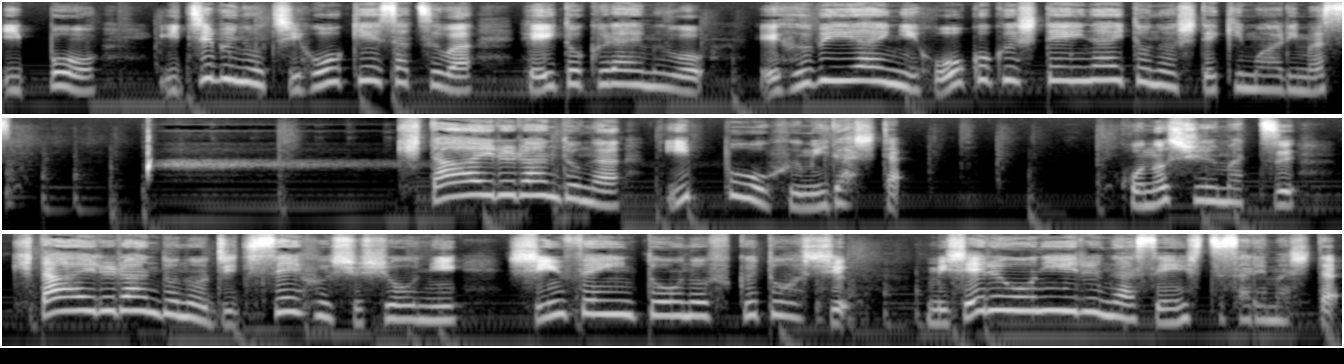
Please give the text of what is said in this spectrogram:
一方一部の地方警察はヘイトクライムを FBI に報告していないとの指摘もあります。北アイルランドが一歩を踏み出した。この週末北アイルランドの自治政府首相にシン・フェイン党の副党首ミシェル・オニールが選出されました。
